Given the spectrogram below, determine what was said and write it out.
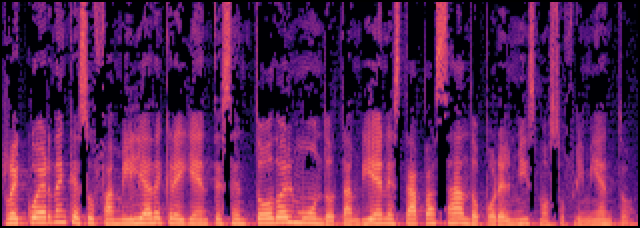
Recuerden que su familia de creyentes en todo el mundo también está pasando por el mismo sufrimiento.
